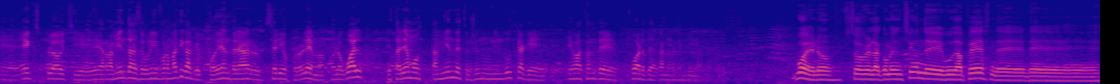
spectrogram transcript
eh, exploits y herramientas de seguridad informática que podrían tener serios problemas, con lo cual estaríamos también destruyendo una industria que es bastante fuerte acá en Argentina. Bueno, sobre la Convención de Budapest de, de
